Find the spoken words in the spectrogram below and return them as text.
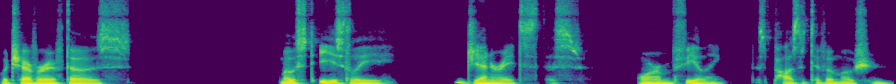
whichever of those most easily generates this warm feeling, this positive emotion.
